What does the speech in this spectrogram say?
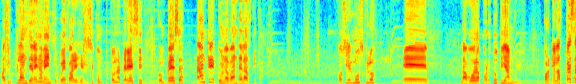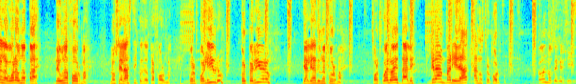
a tu plan de entrenamiento. Puedes hacer ejercicios con, con con pesa, anche con la banda elástica. Così el músculo eh, lavora por tutti gli angoli. Porque las pesas lavora una de una forma, los elásticos de otra forma. Corpo libro, corpo libro te alena de una forma. Por quello es darle gran variedad a nuestro cuerpo. Con los ejercicios.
